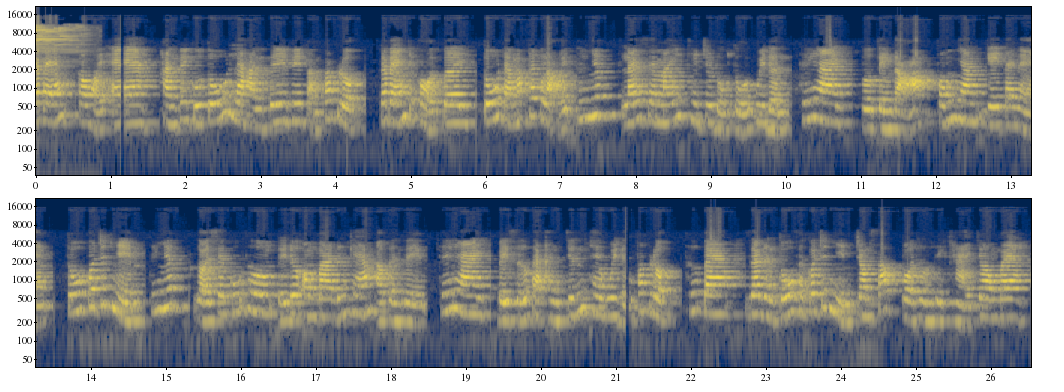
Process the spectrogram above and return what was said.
Đáp án câu hỏi A, hành vi của Tú là hành vi vi phạm pháp luật. Đáp án cho câu hỏi B, Tú đã mắc các lỗi. Thứ nhất, lái xe máy khi chưa đủ tuổi quy định. Thứ hai, vượt đèn đỏ, phóng nhanh, gây tai nạn. Tú có trách nhiệm, thứ nhất, gọi xe cứu thương để đưa ông ba đến khám ở bệnh viện. Thứ hai, bị xử phạt hành chính theo quy định của pháp luật. Thứ ba, gia đình Tú phải có trách nhiệm chăm sóc bồi thường thiệt hại cho ông ba.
